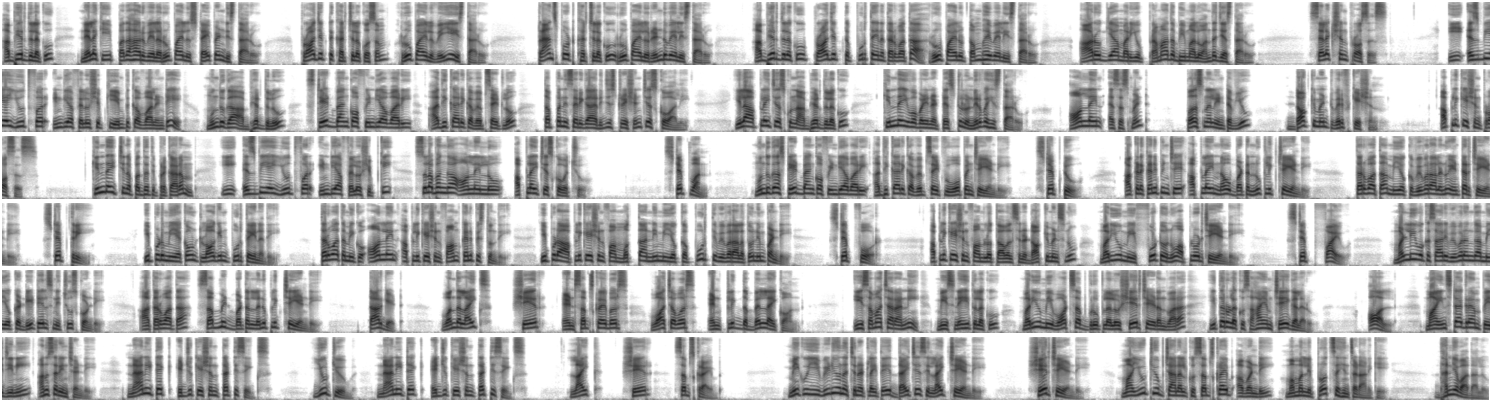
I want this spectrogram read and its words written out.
అభ్యర్థులకు నెలకి పదహారు వేల రూపాయలు స్టైపెండ్ ఇస్తారు. ప్రాజెక్ట్ ఖర్చుల కోసం రూపాయలు వెయ్యి ఇస్తారు. ట్రాన్స్పోర్ట్ ఖర్చులకు రూపాయలు రెండు వేలు ఇస్తారు. అభ్యర్థులకు ప్రాజెక్ట్ పూర్తయిన తర్వాత రూపాయలు తొంభై వేలు ఇస్తారు. ఆరోగ్య మరియు ప్రమాద బీమాలు అందజేస్తారు. Selection process. ఈ ఎస్బీఐ యూత్ ఫర్ ఇండియా ఫెలోషిప్కి ఎంపికవ్వాలంటే ముందుగా అభ్యర్థులు స్టేట్ బ్యాంక్ ఆఫ్ ఇండియా వారి అధికారిక వెబ్సైట్లో తప్పనిసరిగా రిజిస్ట్రేషన్ చేసుకోవాలి. ఇలా అప్లై చేసుకున్న అభ్యర్థులకు కింద ఇవ్వబడిన టెస్టులు నిర్వహిస్తారు. Online assessment personal interview document verification. Application process. కింద ఇచ్చిన పద్ధతి ప్రకారం ఈ ఎస్బీఐ యూత్ ఫర్ ఇండియా ఫెలోషిప్కి సులభంగా ఆన్లైన్లో అప్లై చేసుకోవచ్చు. స్టెప్ వన్ ముందుగా స్టేట్ బ్యాంక్ ఆఫ్ ఇండియా వారి అధికారిక వెబ్సైట్ను ఓపెన్ చేయండి. స్టెప్ టూ అక్కడ కనిపించే అప్లై నౌ బటన్ను క్లిక్ చేయండి. తర్వాత మీ యొక్క వివరాలను ఎంటర్ చేయండి. స్టెప్ త్రీ ఇప్పుడు మీ అకౌంట్ లాగిన్ పూర్తయినది. తర్వాత మీకు ఆన్లైన్ అప్లికేషన్ ఫామ్ కనిపిస్తుంది. ఇప్పుడు ఆ అప్లికేషన్ ఫామ్ మొత్తాన్ని మీ యొక్క పూర్తి వివరాలతో నింపండి. స్టెప్ ఫోర్ అప్లికేషన్ ఫామ్లో కావలసిన డాక్యుమెంట్స్ను మరియు మీ ఫోటోను అప్లోడ్ చేయండి. Step five. మళ్ళీ ఒకసారి వివరంగా మీ యొక్క డీటెయిల్స్ని చూసుకోండి. ఆ తర్వాత సబ్మిట్ బటన్లను క్లిక్ చేయండి. టార్గెట్. వంద likes share and subscribers watch hours and click the bell icon. ఈ సమాచారాన్ని మీ స్నేహితులకు మరియు మీ వాట్సాప్ గ్రూప్లలో షేర్ చేయడం ద్వారా ఇతరులకు సహాయం చేయగలరు. ఆల్. మా ఇన్స్టాగ్రామ్ పేజీని అనుసరించండి. Nanitech education thirty six. YouTube. Nanitech education thirty six like share subscribe మీకు ఈ వీడియో నచ్చినట్లయితే దయచేసి లైక్ చేయండి. షేర్ చేయండి. మా యూట్యూబ్ ఛానల్కు సబ్స్క్రైబ్ అవ్వండి. మమ్మల్ని ప్రోత్సహించడానికి. ధన్యవాదాలు.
